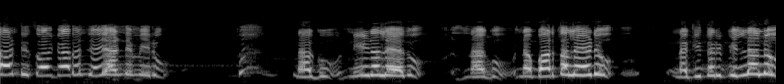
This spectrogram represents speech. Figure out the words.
లాంటి సహకారం చేయండి మీరు. నాకు నీడ లేదు నాకు నా భర్త లేడు నాకు ఇద్దరు పిల్లలు.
